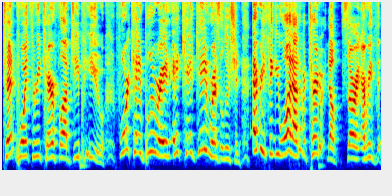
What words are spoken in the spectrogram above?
10.3 teraflop GPU, 4K Blu-ray and 8K game resolution. Everything you want out of a tournament. No, sorry, everything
